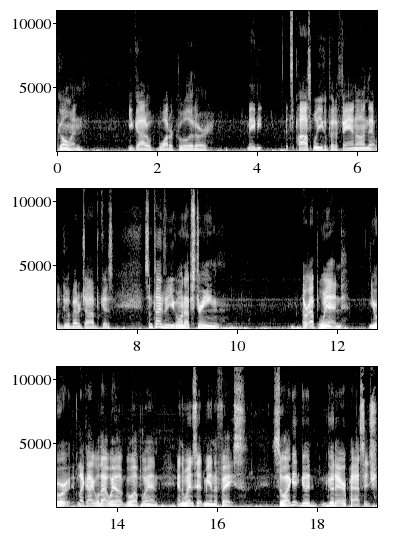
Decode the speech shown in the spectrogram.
going, you got to water cool it or maybe it's possible you could put a fan on that would do a better job because sometimes when you're going upstream or upwind, you're like I go that way, go upwind, and the wind's hitting me in the face. So I get good good air passage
